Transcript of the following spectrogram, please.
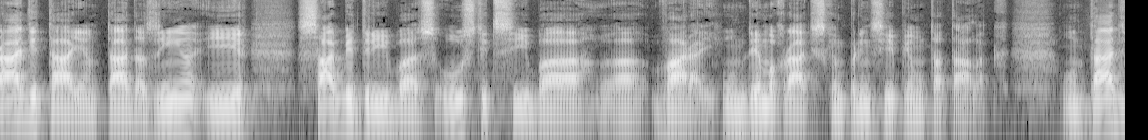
rādītājiem tādā ziņā ir sabiedrības uzticība varai un demokrātiskiem principiem un tā tālāk. Un tad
